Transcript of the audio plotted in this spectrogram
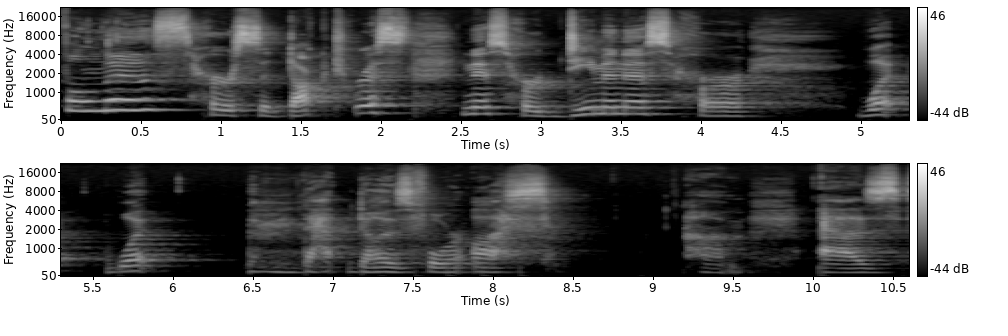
youthfulness, her seductressness, her demoness, her what what that does for us um, as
